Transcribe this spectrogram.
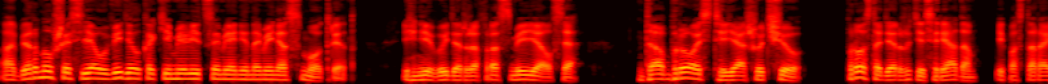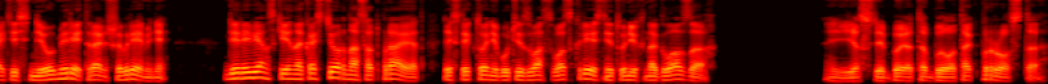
Обернувшись, я увидел, какими лицами они на меня смотрят и, не выдержав, рассмеялся. «Да бросьте, я шучу. Просто держитесь рядом и постарайтесь не умереть раньше времени. Деревенские на костер нас отправят, если кто-нибудь из вас воскреснет у них на глазах». «Если бы это было так просто»,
